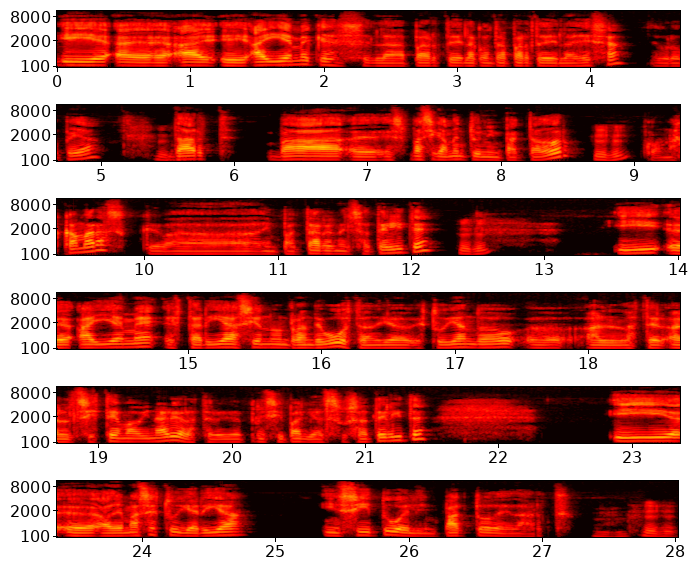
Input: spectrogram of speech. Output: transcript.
y eh, AIM, que es la parte, la contraparte de la ESA europea. DART va eh, es básicamente un impactador con unas cámaras que va a impactar en el satélite y eh, AIM estaría haciendo un rendezvous, estaría estudiando eh, al, al, sistema binario, al asteroide principal y a su satélite y además estudiaría in situ el impacto de DART. Eh,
